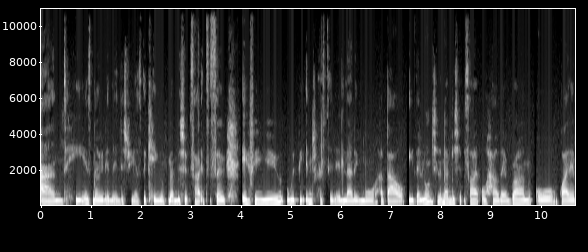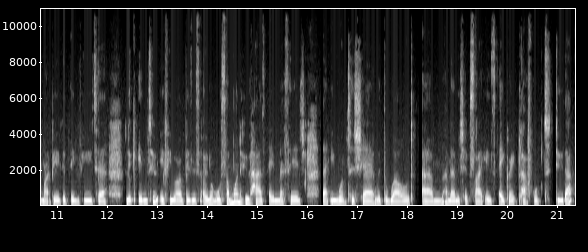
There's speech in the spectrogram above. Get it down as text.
and he is known in the industry as the king of membership sites. So, if you would be interested in learning more about either launching a membership site or how they're run or why they might be a good thing for you to look into if you are a business owner or someone who has a message that you want to share with the world, um, a membership site is a great platform to do that.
